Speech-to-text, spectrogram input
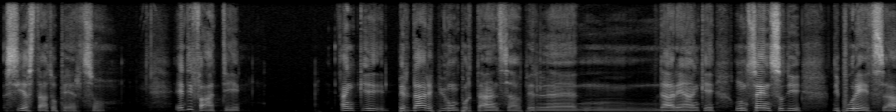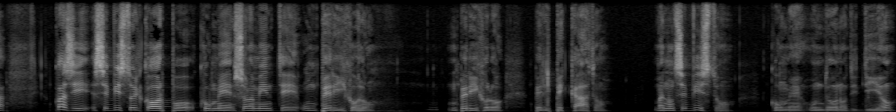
sia stato perso. E di fatti, anche per dare più importanza, per eh, dare anche un senso di, di purezza, quasi si è visto il corpo come solamente un pericolo, un pericolo per il peccato, ma non si è visto come un dono di Dio,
